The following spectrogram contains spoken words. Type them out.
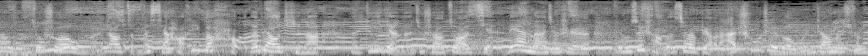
那我们就说我们要怎么写好一个好的标题呢？那第一点呢，就是要做到简练呢，就是用最少的字儿表达出这个文章的全部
